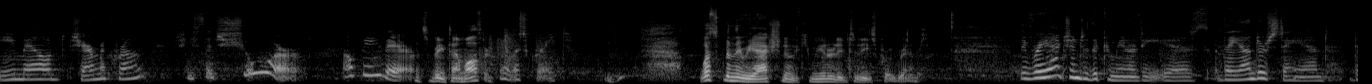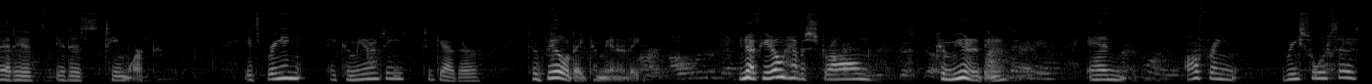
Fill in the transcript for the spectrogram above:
emailed Sharyn McCrumb. She said, sure, I'll be there. That's a big time author. It was great. Mm-hmm. What's been the reaction of the community to these programs? The reaction to the community is they understand that it, it is teamwork. It's bringing a community together to build a community. You know, if you don't have a strong community and offering resources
